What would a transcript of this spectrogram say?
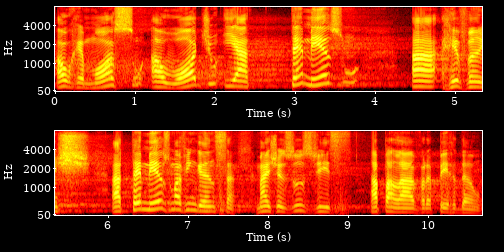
ao remorso, ao ódio e até mesmo à revanche, até mesmo à vingança. Mas Jesus diz a palavra perdão.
